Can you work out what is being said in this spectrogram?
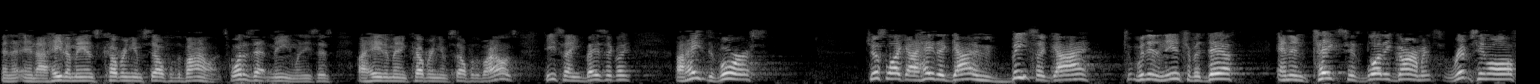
and, and I hate a man's covering himself with violence. What does that mean when He says, I hate a man covering himself with violence? He's saying basically, I hate divorce just like I hate a guy who beats a guy within an inch of a death and then takes his bloody garments, rips him off,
